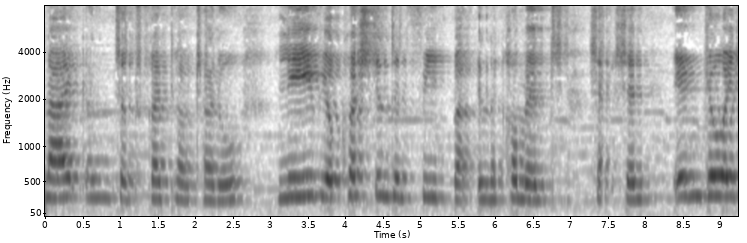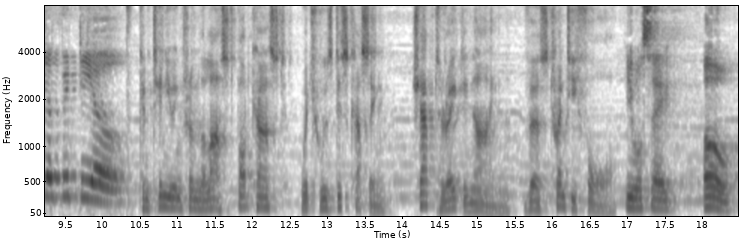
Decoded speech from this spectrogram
like and subscribe to our channel. Leave your questions and feedback in the comments section. Enjoy the video. Continuing from the last podcast, which was discussing chapter 89, verse 24. He will say, Oh,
